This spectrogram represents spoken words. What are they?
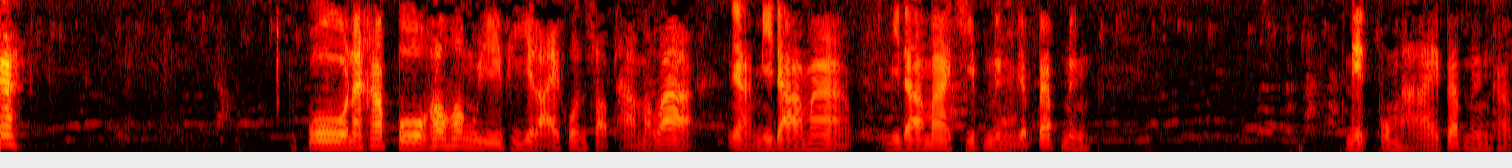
อะปรนะครับปรเข้าห้อง VIP หลายคนสอบถามมาว่า เนี่ยมีดราม่ามีดราม่าคลิปหนึ่งเดี๋ยวแป๊บหนึ่งเน็ตผมหายแป๊บหนึ่งครับ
